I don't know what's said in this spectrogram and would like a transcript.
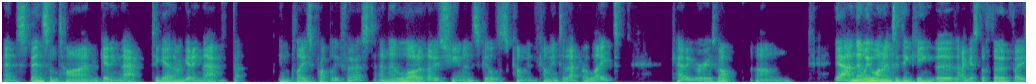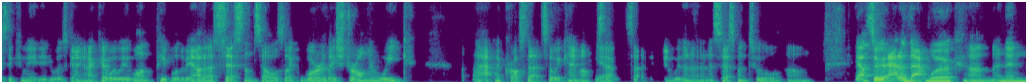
and spend some time getting that together and getting that in place properly first, and then a lot of those human skills come in, come into that relate category as well. Um, yeah, and then we went into thinking the I guess the third phase the community was going okay, well we want people to be able to assess themselves like where are they strong and weak at, across that. So we came up yeah. so, so with an, an, assessment tool. Um, yeah, so out of that work, um, and then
